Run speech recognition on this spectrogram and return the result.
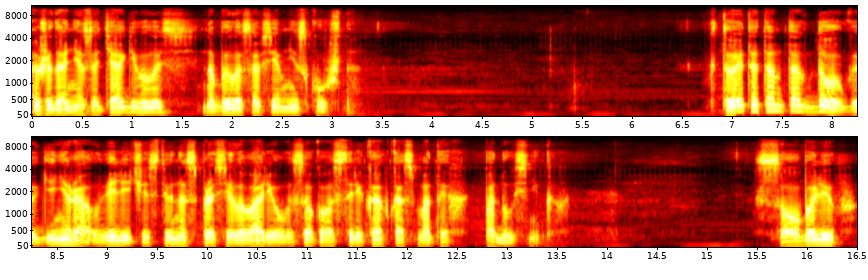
Ожидание затягивалось, но было совсем не скучно. «Кто это там так долго, генерал?» — величественно спросила Варя у высокого старика в косматых подусниках. «Соболев?»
